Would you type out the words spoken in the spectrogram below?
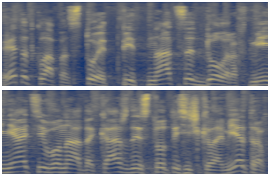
Этот клапан стоит 15 долларов. Менять его надо каждые 100 тысяч километров,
